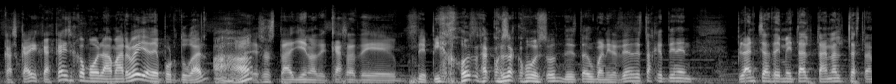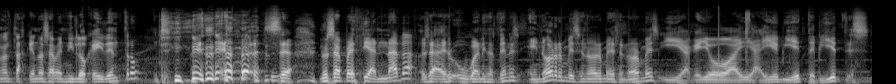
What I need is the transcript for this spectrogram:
Cascais, Cascais es como la Marbella de Portugal. Ajá. Eso está lleno de casas de, de pijos, las cosas como son, de estas urbanizaciones de estas que tienen planchas de metal tan altas, tan altas que no sabes ni lo que hay dentro. o sea, no se aprecia nada. O sea, es urbanizaciones enormes, enormes, enormes. Y aquello ahí, ahí billetes, billetes.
